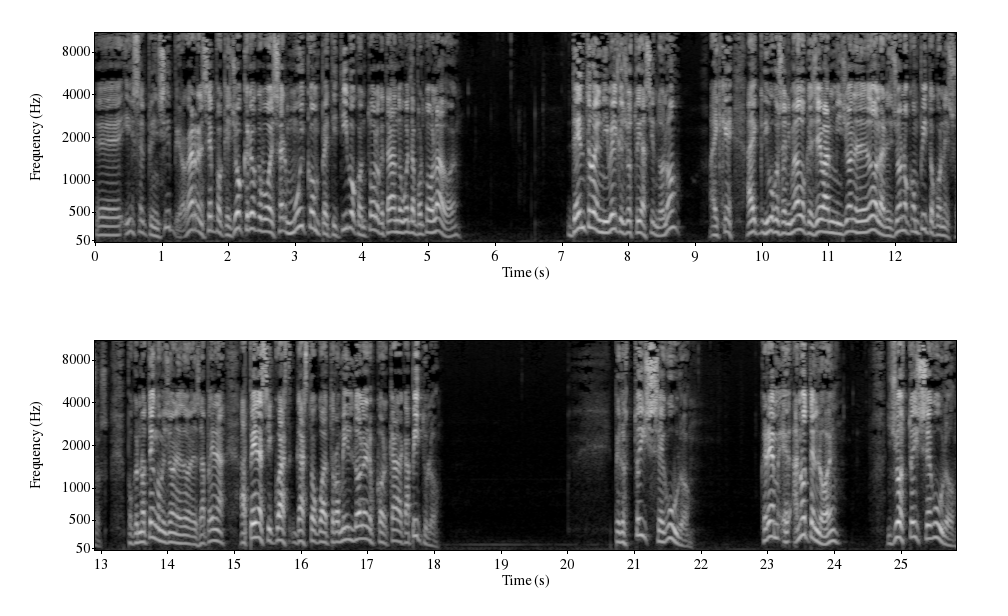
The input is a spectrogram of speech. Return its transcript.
Eh, y es el principio, agárrense porque yo creo que voy a ser muy competitivo con todo lo que está dando vuelta por todos lados. ¿eh? Dentro del nivel que yo estoy haciéndolo. Hay, que, hay dibujos animados que llevan millones de dólares. Yo no compito con esos, porque no tengo millones de dólares. Apenas, apenas si gasto cuatro mil dólares por cada capítulo. Pero estoy seguro, créanme, eh, anótenlo, ¿eh? Yo estoy seguro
